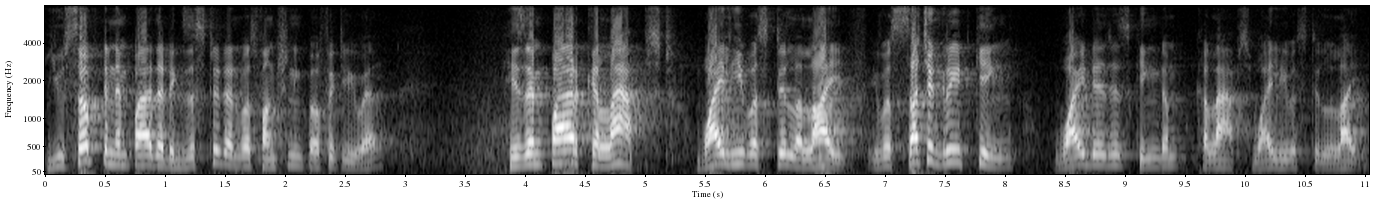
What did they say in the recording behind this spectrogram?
usurped an empire that existed and was functioning perfectly well. His empire collapsed while he was still alive. He was such a great king, why did his kingdom collapse while he was still alive?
